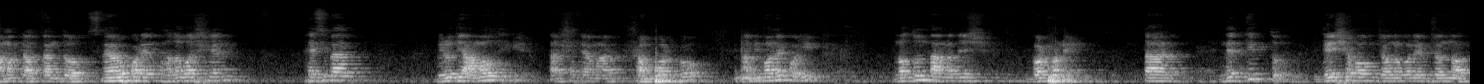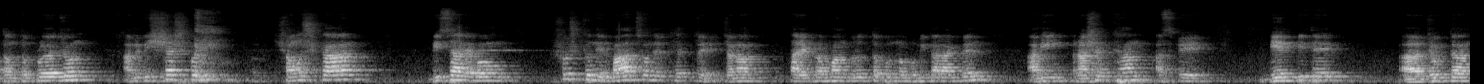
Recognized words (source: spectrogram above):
আমাকে অত্যন্ত স্নেহ করেন, ভালোবাসেন। ফেসিবাদ বিরোধী আমল থেকে তার সাথে আমার সম্পর্ক। আমি মনে করি নতুন বাংলাদেশ গঠনে তার নেতৃত্ব দেশ এবং জনগণের জন্য অত্যন্ত প্রয়োজন। আমি বিশ্বাস করি সংস্কার, বিচার এবং সুষ্ঠু নির্বাচনের ক্ষেত্রে জনাব তারেক রহমান গুরুত্বপূর্ণ ভূমিকা রাখবেন। আমি রাশেদ খান আজকে বিএনপিতে যোগদান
